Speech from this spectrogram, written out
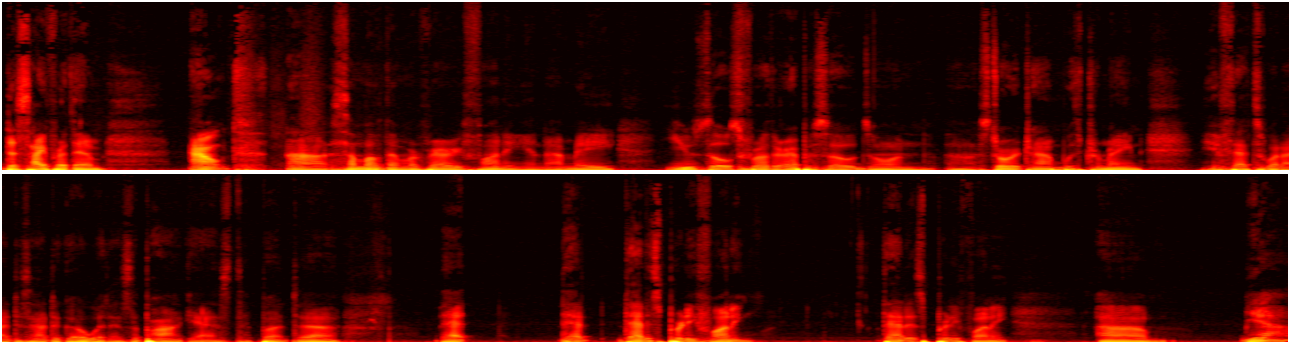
decipher them out. Uh, some of them are very funny, and I may use those for other episodes on uh, Storytime with Tremaine, if that's what I decide to go with as a podcast. But uh, that that that is pretty funny. That is pretty funny. Um, yeah,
